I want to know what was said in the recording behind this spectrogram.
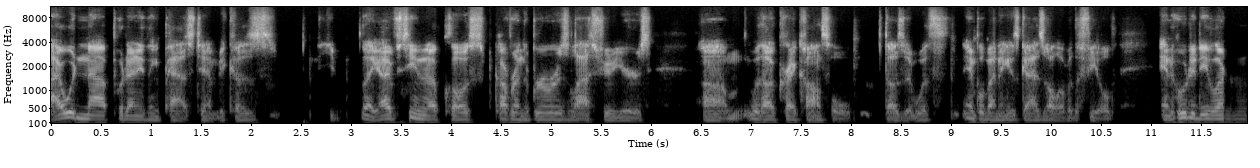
I would not put anything past him because, like, I've seen it up close covering the Brewers the last few years um, with how Craig Counsell does it with implementing his guys all over the field. And who did he learn? Mm-hmm.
